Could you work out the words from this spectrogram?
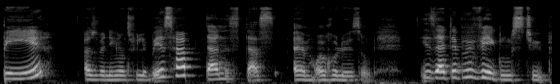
B, also wenn ihr ganz viele Bs habt, dann ist das ähm, eure Lösung. Ihr seid der Bewegungstyp.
